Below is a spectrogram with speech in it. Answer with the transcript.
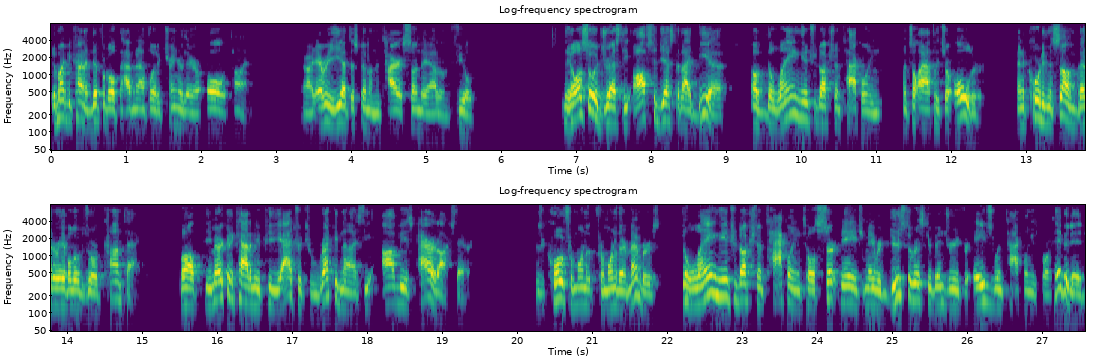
it might be kind of difficult to have an athletic trainer there all the time. All right, every you have to spend an entire Sunday out on the field. They also address the off-suggested idea of delaying the introduction of tackling until athletes are older, and according to some, better able to absorb contact. Well, the American Academy of Pediatrics recognized the obvious paradox there. There's a quote from one of, from one of their members delaying the introduction of tackling until a certain age may reduce the risk of injury for ages when tackling is prohibited,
